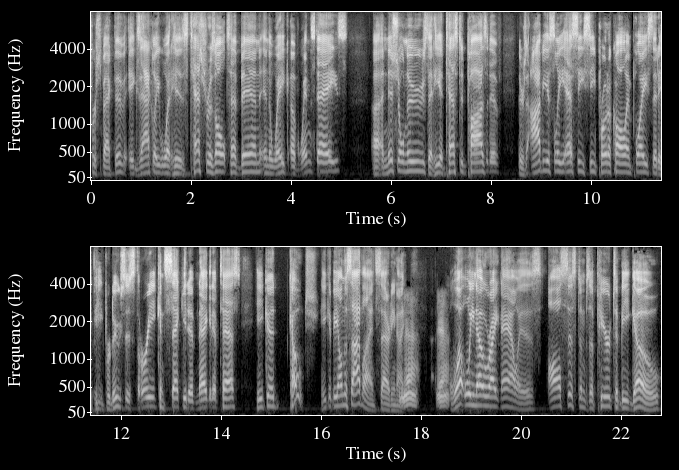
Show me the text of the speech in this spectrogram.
perspective exactly what his test results have been in the wake of Wednesday's uh, initial news that he had tested positive. There's obviously SEC protocol in place that if he produces three consecutive negative tests, he could coach. He could be on the sidelines Saturday night. Yeah. Yeah. What we know right now is all systems appear to be go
